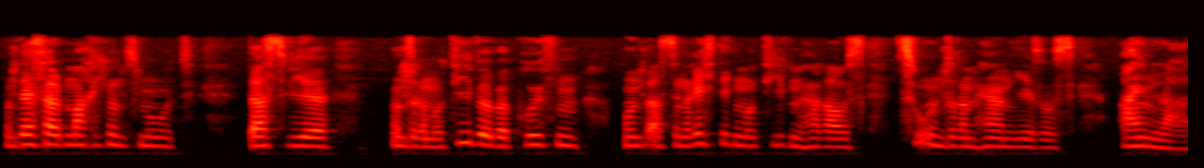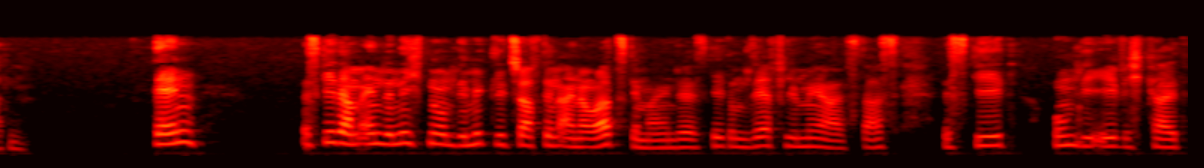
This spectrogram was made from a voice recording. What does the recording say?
Und deshalb mache ich uns Mut, dass wir unsere Motive überprüfen und aus den richtigen Motiven heraus zu unserem Herrn Jesus einladen. Denn es geht am Ende nicht nur um die Mitgliedschaft in einer Ortsgemeinde, es geht um sehr viel mehr als das. Es geht um die Ewigkeit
